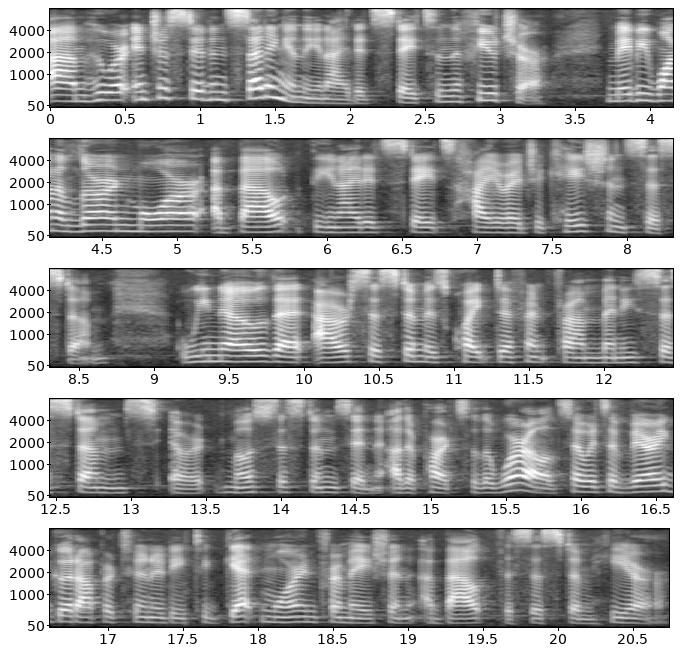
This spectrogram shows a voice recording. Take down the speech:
um, who are interested in studying in the United States in the future. Maybe want to learn more about the United States higher education system. We know that our system is quite different from many systems or most systems in other parts of the world. So it's a very good opportunity to get more information about the system here.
